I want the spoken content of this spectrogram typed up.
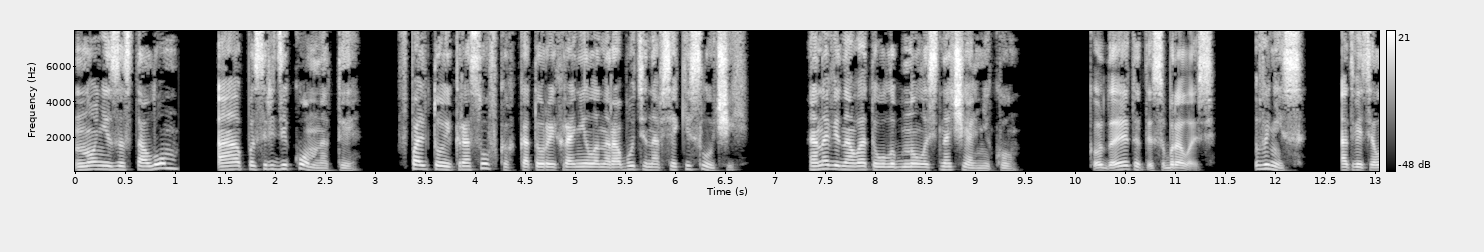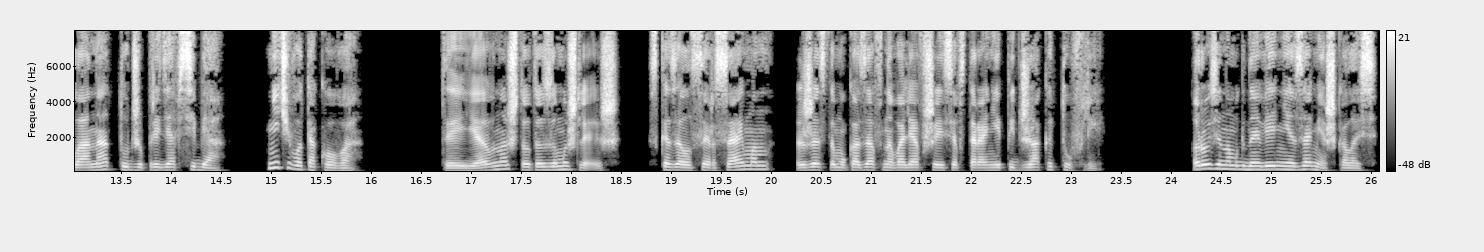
но не за столом, а посреди комнаты, в пальто и кроссовках, которые хранила на работе на всякий случай. Она виновато улыбнулась начальнику. «Куда это ты собралась?» «Вниз», — ответила она, тут же придя в себя. Ничего такого. Ты явно что-то замышляешь, сказал сэр Саймон, жестом указав на валявшиеся в стороне пиджак и туфли. Рози на мгновение замешкалась.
